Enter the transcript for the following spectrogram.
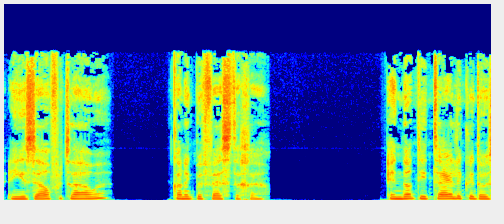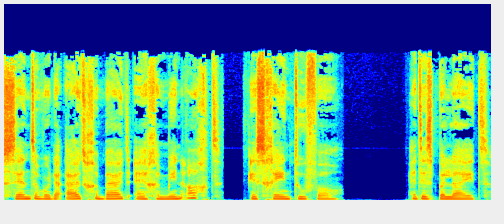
en je zelfvertrouwen, kan ik bevestigen. En dat die tijdelijke docenten worden uitgebuit en geminacht, is geen toeval. Het is beleid.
